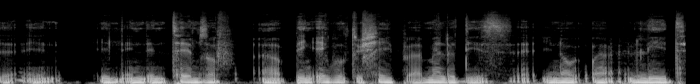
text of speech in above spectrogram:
uh, in, in, in, in terms of uh, being able to shape uh, melodies, uh, you know, lead,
